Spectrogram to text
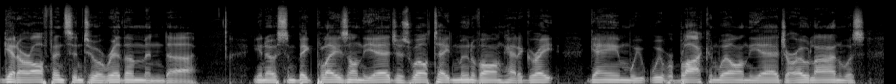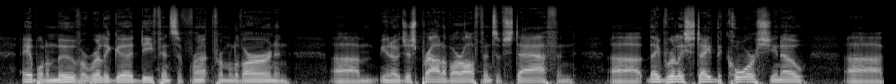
get our offense into a rhythm. And, uh, you know, some big plays on the edge as well. Taden Munavong had a great game. We we were blocking well on the edge. Our O line was able to move a really good defensive front from La Vergne, and um, you know, just proud of our offensive staff, and uh, they've really stayed the course. You know, uh,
